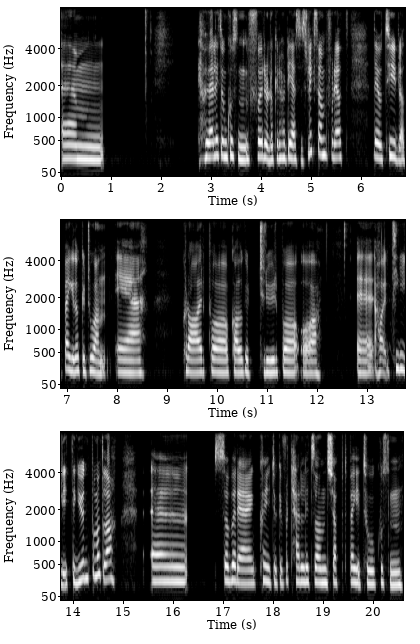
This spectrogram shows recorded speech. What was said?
um, Hør litt om hvordan forhold dere har til Jesus, liksom. fordi det er jo tydelig at begge dere to er klar på hva dere tror på, og eh, har tillit til Gud, på en måte, da. Eh, så bare kan ikke dere fortelle litt sånn kjapt, begge to, hvordan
